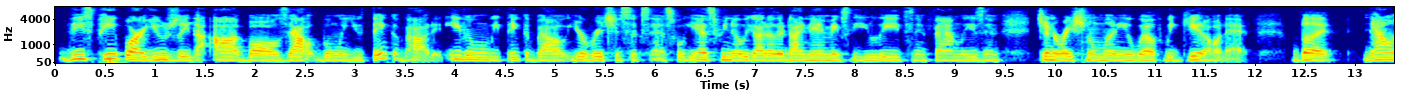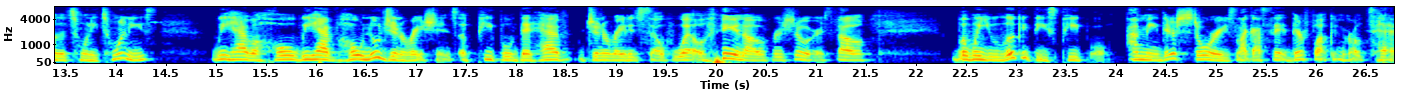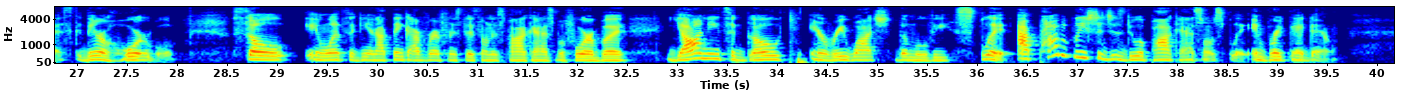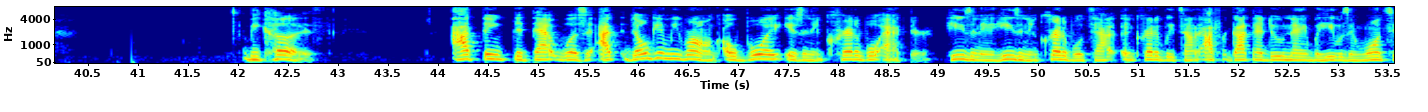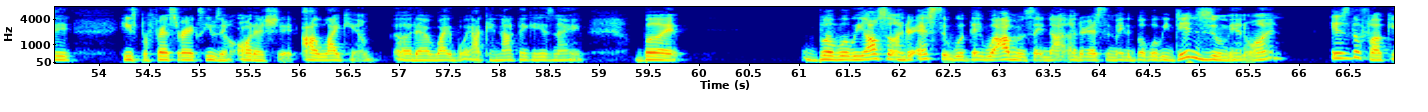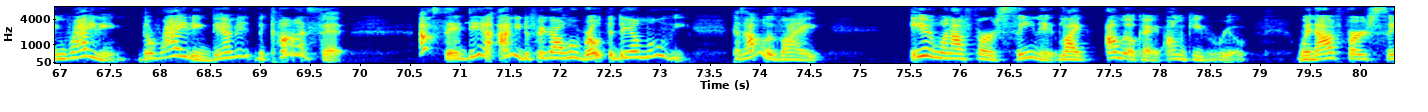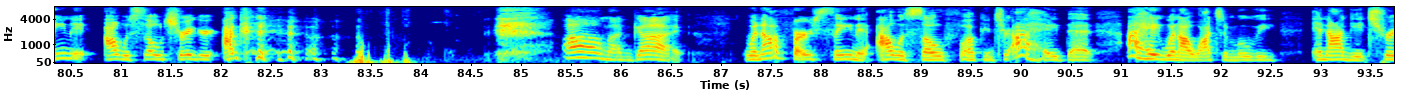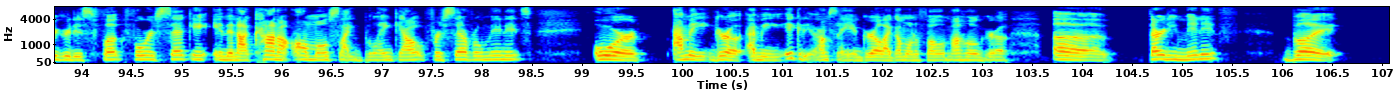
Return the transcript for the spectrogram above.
These people are usually the oddballs out. But when you think about it, even when we think about you're rich and successful, yes, we know we got other dynamics, the elites and families and generational money and wealth. We get all that. But now in the 2020s, we have a whole we have whole new generations of people that have generated self-wealth, you know, for sure. So but when you look at these people, I mean, their stories, like I said, they're fucking grotesque. They're horrible. So, and once again, I think I've referenced this on this podcast before, but y'all need to go and rewatch the movie Split. I probably should just do a podcast on Split and break that down. Because I think that that was I don't get me wrong. Oh boy is an incredible actor. He's an he's an incredible ta- incredibly talented. I forgot that dude name, but he was in Wanted. He's Professor X. He was in all that shit. I like him. Uh, that white boy. I cannot think of his name, but but what we also underestimated, what they well, I'm gonna say not underestimated, but what we didn't zoom in on is the fucking writing. The writing, damn it, the concept. I said, damn, I need to figure out who wrote the damn movie. Cause I was like, even when I first seen it, like I'm okay, I'm gonna keep it real. When I first seen it, I was so triggered. I could Oh my God. When I first seen it, I was so fucking triggered. I hate that. I hate when I watch a movie and I get triggered as fuck for a second and then I kind of almost like blank out for several minutes. Or I mean, girl, I mean, it could I'm saying girl, like I'm on the phone with my homegirl uh 30 minutes, but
